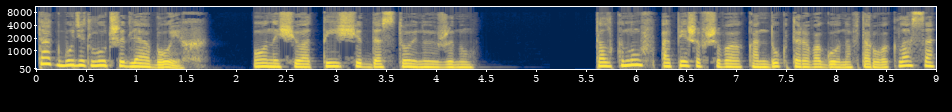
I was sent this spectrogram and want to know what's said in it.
Так будет лучше для обоих. Он еще отыщет достойную жену. Толкнув опешившего кондуктора вагона второго класса,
